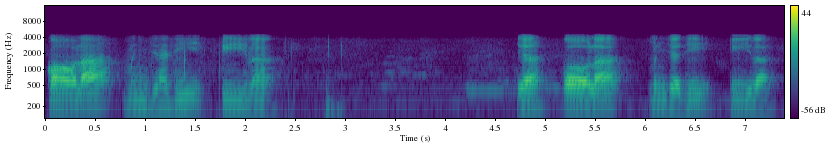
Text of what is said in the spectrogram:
Kola menjadi kila. Ya, kola menjadi kila.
